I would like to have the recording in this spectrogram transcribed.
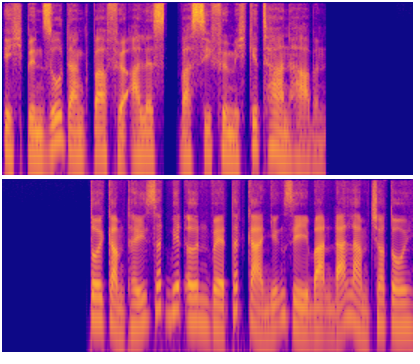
Ich bin so dankbar für alles, was Sie für mich getan haben. Tôi cảm thấy rất biết ơn về tất cả những gì bạn đã làm cho tôi.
